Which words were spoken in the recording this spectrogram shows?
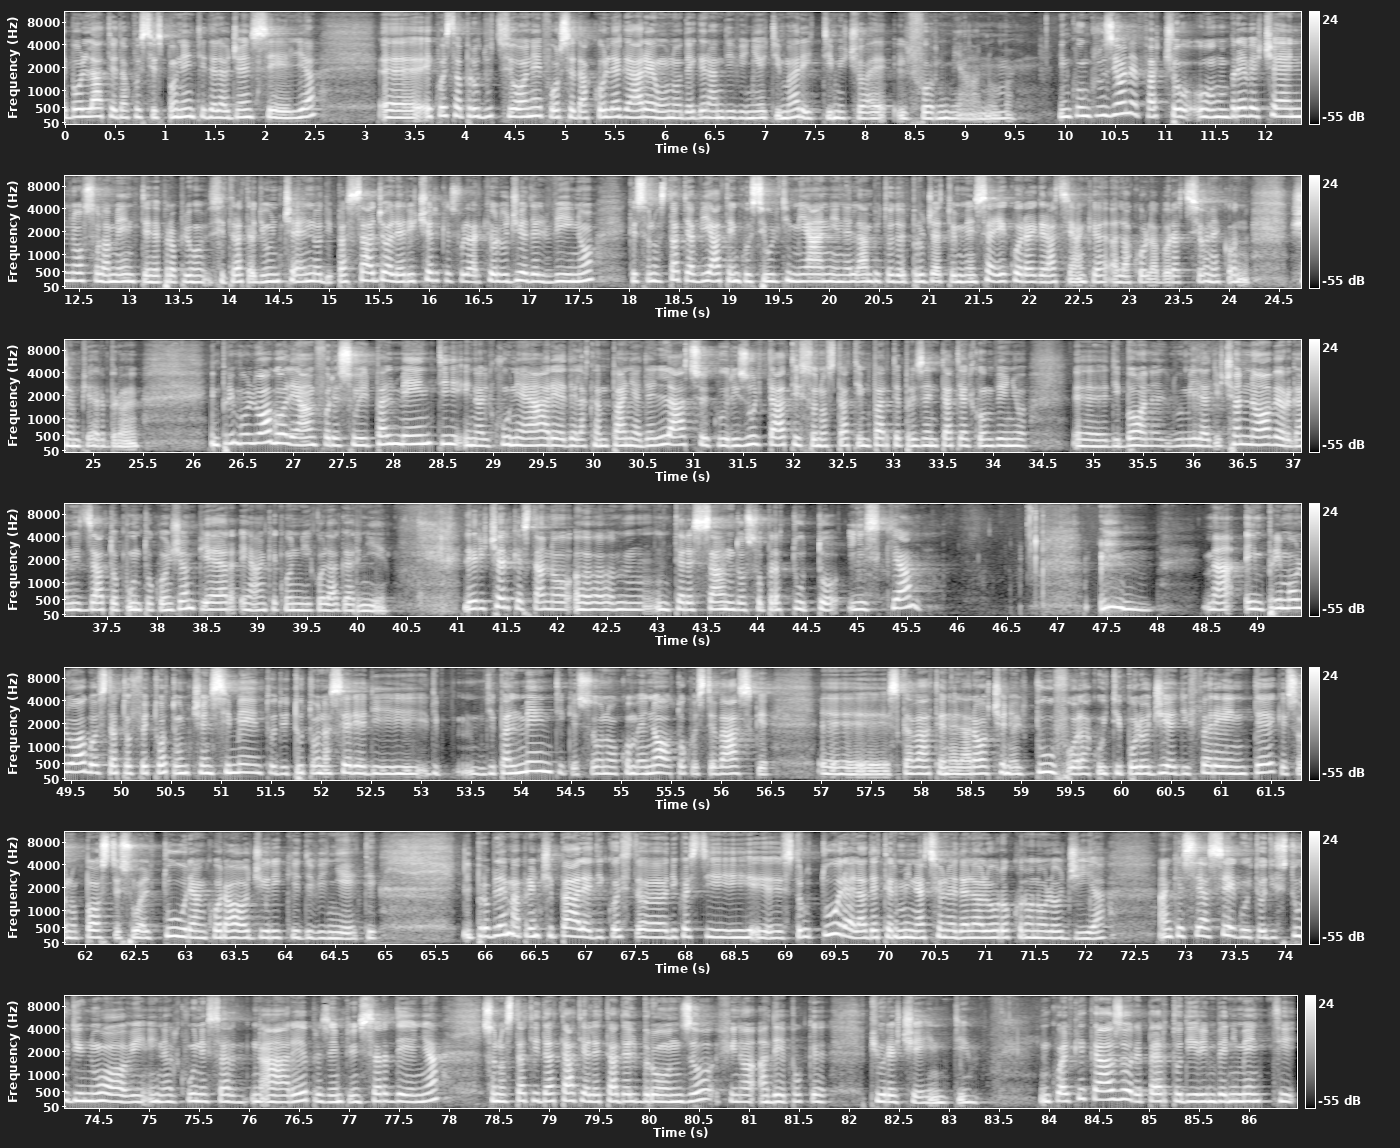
e bollate da questi esponenti della Genselia, eh, e questa produzione forse da collegare a uno dei grandi vigneti marittimi, cioè il Formianum. In conclusione faccio un breve cenno, solamente proprio si tratta di un cenno di passaggio alle ricerche sull'archeologia del vino che sono state avviate in questi ultimi anni nell'ambito del progetto Immensa Ecora e grazie anche alla collaborazione con Jean-Pierre Brun. In primo luogo le anfore sui palmenti in alcune aree della campagna del Lazio, i cui risultati sono stati in parte presentati al convegno eh, di Bonn nel 2019, organizzato appunto con Jean-Pierre e anche con Nicola Garnier. Le ricerche stanno eh, interessando soprattutto Ischia, ma in primo luogo è stato effettuato un censimento di tutta una serie di, di, di palmenti che sono, come è noto, queste vasche eh, scavate nella roccia e nel tufo, la cui tipologia è differente, che sono poste su alture ancora oggi ricche di vigneti. Il problema principale di, queste eh, strutture è la determinazione della loro cronologia anche se a seguito di studi nuovi in alcune aree, per esempio in Sardegna, sono stati datati all'età del bronzo fino ad epoche più recenti. In qualche caso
